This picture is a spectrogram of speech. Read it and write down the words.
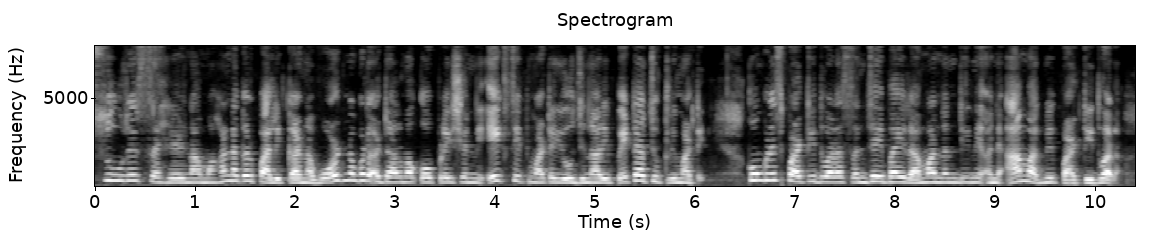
સુરત શહેરના મહાનગરપાલિકાના વોર્ડ નંબર અઢારમાં કોર્પોરેશનની એક સીટ માટે યોજનારી પેટા ચૂંટણી માટે કોંગ્રેસ પાર્ટી દ્વારા સંજયભાઈ રામાનંદીને અને આમ આદમી પાર્ટી દ્વારા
